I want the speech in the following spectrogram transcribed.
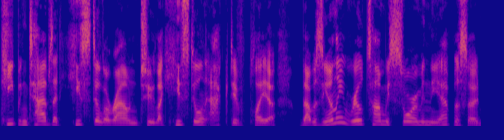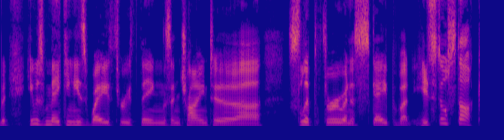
keeping tabs that he's still around too. Like he's still an active player. That was the only real time we saw him in the episode, but he was making his way through things and trying to uh, slip through and escape. But he's still stuck.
